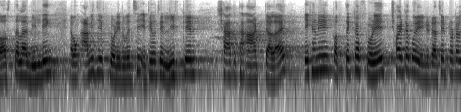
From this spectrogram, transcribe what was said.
দশতলা বিল্ডিং এবং আমি যে ফ্লোরে রয়েছি, এটি হচ্ছে লিফটের সাত তথা আট তলায়। এখানে প্রত্যেকটা ফ্লোরে ছয়টা করে ইউনিট আছে। টোটাল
